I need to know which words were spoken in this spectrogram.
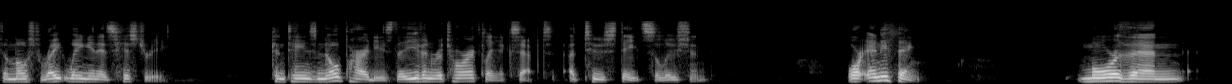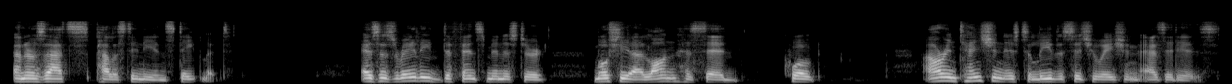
the most right wing in its history, contains no parties that even rhetorically accept a two state solution or anything more than an ersatz Palestinian statelet. As Israeli Defense Minister Moshe Ya'alon has said, quote, Our intention is to leave the situation as it is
